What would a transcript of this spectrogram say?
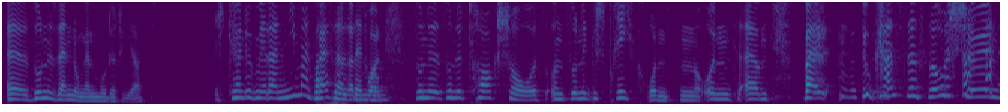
äh, so eine Sendungen moderierst. Ich könnte mir da niemand Was besseren vorstellen. So eine, so eine Talkshows und so eine Gesprächsrunden. Und ähm, weil du, du kannst es so schön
